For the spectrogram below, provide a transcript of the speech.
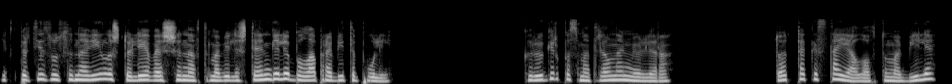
Экспертиза установила, что левая шина автомобиля Штенгеля была пробита пулей». Крюгер посмотрел на Мюллера. Тот так и стоял у автомобиля,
